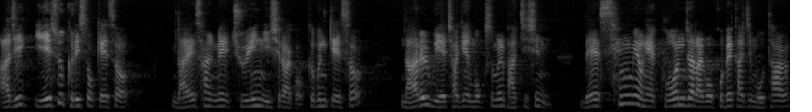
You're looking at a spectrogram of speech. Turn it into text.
아직 예수 그리스도께서 나의 삶의 주인이시라고 그분께서 나를 위해 자기의 목숨을 바치신 내 생명의 구원자라고 고백하지 못하,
